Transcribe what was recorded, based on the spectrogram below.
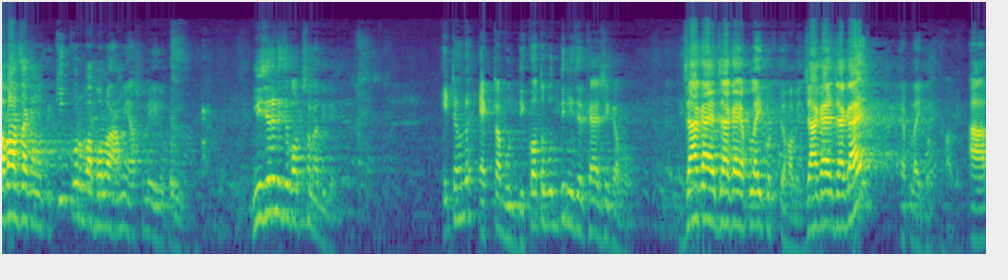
আবার জাগা মতে কি করবা বলো, আমি আসলে এরকম নিজের নিজে বচ্ছনা দিবে। এটা হলো একটা বুদ্ধি। কত বুদ্ধি নিজের খায় শেখাবো? জায়গায় জায়গায় অ্যাপ্লাই করতে হবে। জায়গায় জায়গায় অ্যাপ্লাই করতে হবে। আর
